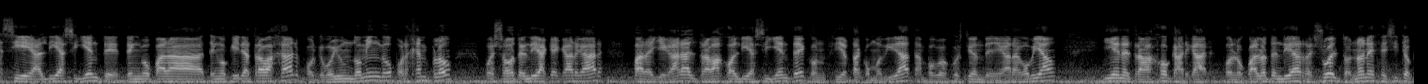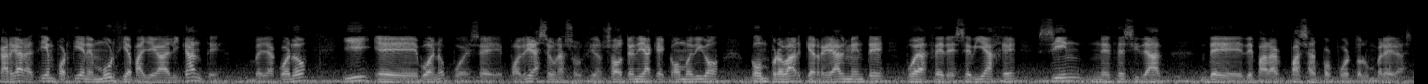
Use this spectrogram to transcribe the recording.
si al día siguiente tengo, para, tengo que ir a trabajar, porque voy un domingo, por ejemplo, pues solo tendría que cargar para llegar al trabajo al día siguiente con cierta comodidad, tampoco es cuestión de llegar agobiado, y en el trabajo cargar, con lo cual lo tendría resuelto. No necesito cargar al 100% en Murcia para llegar a Alicante, ¿de acuerdo? Y eh, bueno, pues eh, podría ser una solución. Solo tendría que, como digo, comprobar que realmente puede hacer ese viaje sin necesidad de, pasar por Puerto Lumbreras.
